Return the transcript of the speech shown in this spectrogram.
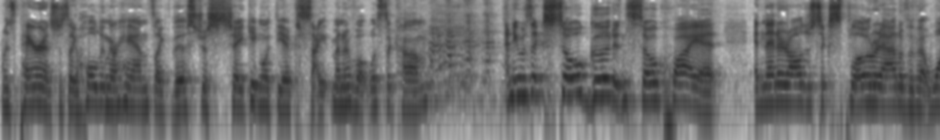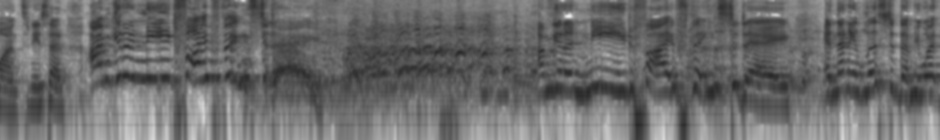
His parents just like holding their hands like this, just shaking with the excitement of what was to come. And he was like so good and so quiet. And then it all just exploded out of him at once. And he said, I'm gonna need five things today. I'm gonna need five things today. And then he listed them. He went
